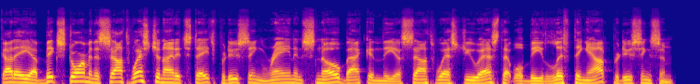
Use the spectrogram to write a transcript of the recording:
Got a, a, big storm in the southwest United States producing rain and snow back in the uh, southwest U.S. that will be lifting out, producing some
